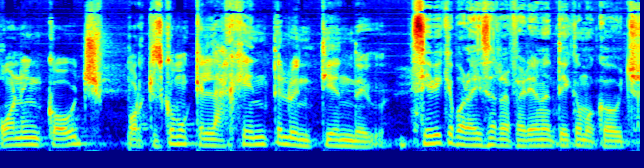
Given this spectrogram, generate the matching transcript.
ponen coach porque es como que la gente lo entiende. güey. Sí vi que por ahí se referían a ti como coach.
